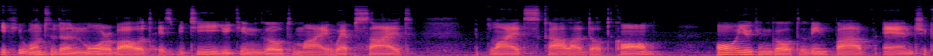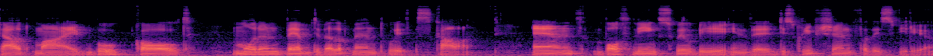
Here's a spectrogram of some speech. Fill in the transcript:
If you want to learn more about SBT, you can go to my website appliedscala.com or you can go to Leanpub and check out my book called Modern Web Development with Scala. And both links will be in the description for this video.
